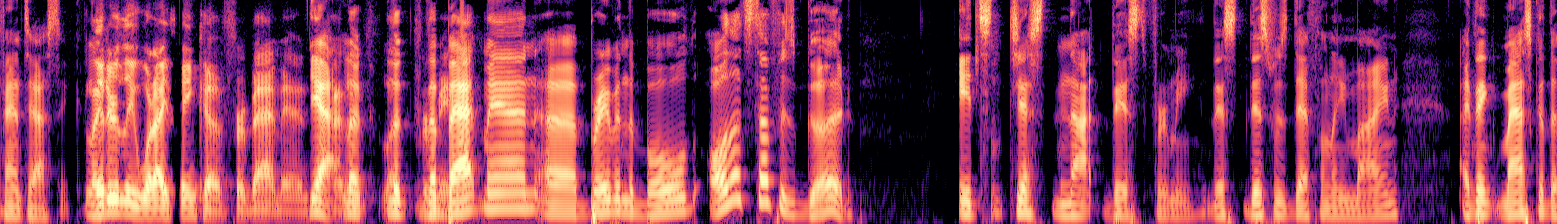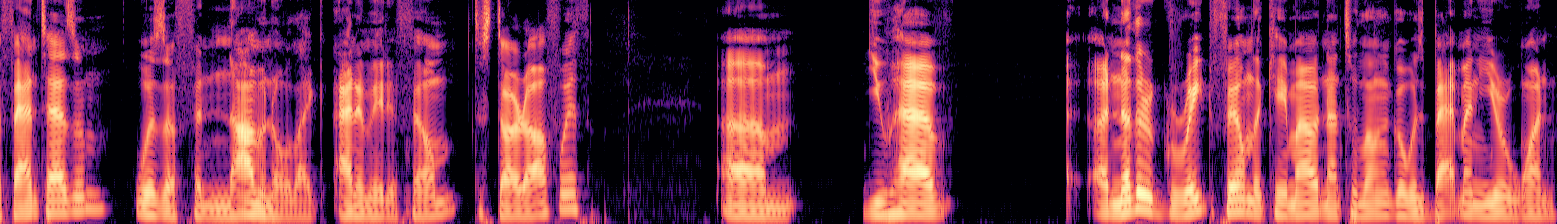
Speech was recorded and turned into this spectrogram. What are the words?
fantastic. Like, literally what i think of for batman yeah, look, of, like, look, the me. Batman, uh, Brave and the Bold, all that stuff is good. It's just not this for me. This this was definitely mine. I think Mask of the Phantasm was a phenomenal like animated film to start off with. Um, you have another great film that came out not too long ago was Batman Year One.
